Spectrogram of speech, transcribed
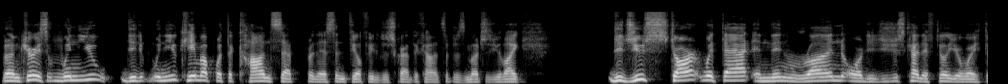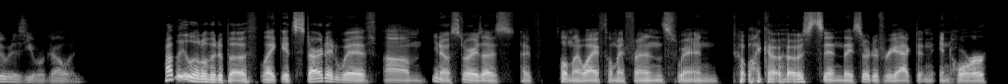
But I'm curious when you did when you came up with the concept for this, and feel free to describe the concept as much as you like did you start with that and then run or did you just kind of feel your way through it as you were going? Probably a little bit of both. Like it started with um you know stories i was i've told my wife told my friends and my co-hosts and they sort of react in, in horror.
